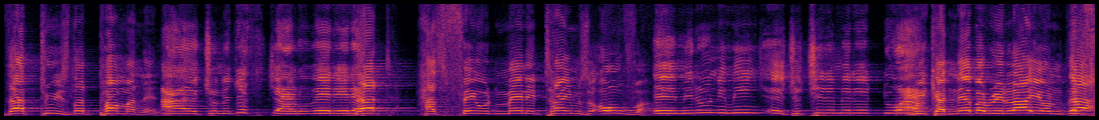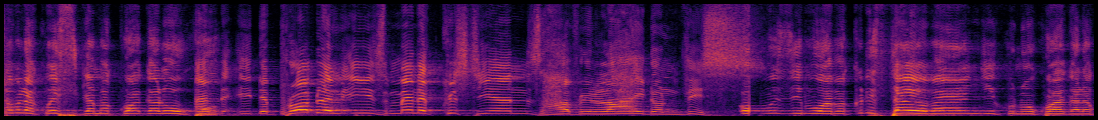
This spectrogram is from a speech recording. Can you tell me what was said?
That too is not permanent. Ah, ekyo nakyo si kyalubeerera That has failed many times over. emirundi mingi ekyo kiremereddwa We can never rely on that. tetusobola kwesigama kwagala okwo And the problem is many Christians have relied on this obuzibu abakristaayo bangi kuno okwagala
